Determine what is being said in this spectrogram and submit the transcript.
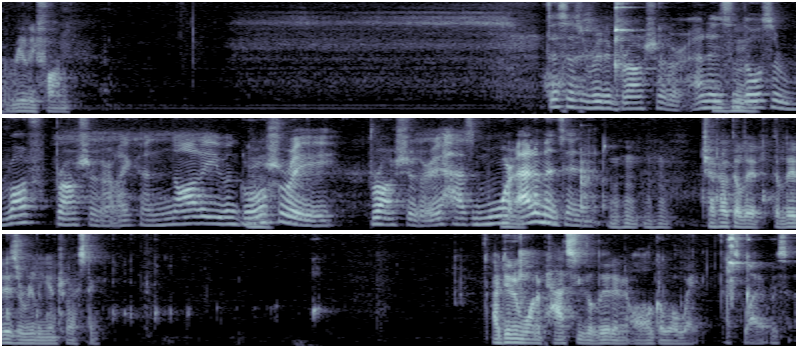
Really fun. This is really brown sugar, and it's Mm-hmm. those rough brown sugar, like uh, not even grocery brown sugar. It has more Mm. elements in it. Check out the lid. The lid is really interesting. I didn't want to pass you the lid and it all go away. That's why it was. uh,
